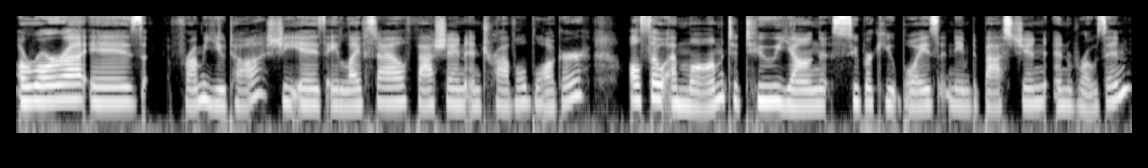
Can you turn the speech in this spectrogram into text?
Aurora is from Utah. She is a lifestyle, fashion, and travel blogger, also a mom to two young, super cute boys named Bastian and Rosen.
